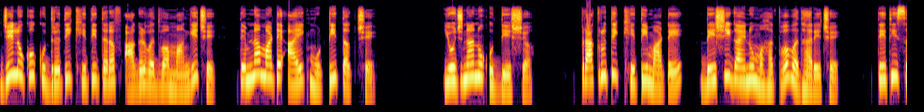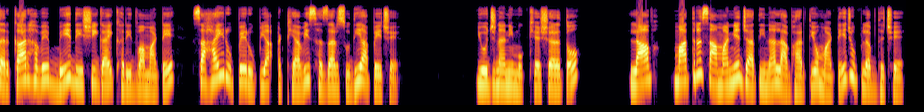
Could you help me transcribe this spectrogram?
જે લોકો કુદરતી ખેતી તરફ આગળ વધવા માંગે છે તેમના માટે આ એક મોટી તક છે. યોજનાનો ઉદ્દેશ્ય પ્રાકૃતિક ખેતી માટે દેશી ગાયનું મહત્વ વધારે છે. તેથી સરકાર હવે બે દેશી ગાય ખરીદવા માટે સહાય રૂપે રૂપિયા અઠ્યાવીસ હજાર સુધી આપે છે. યોજનાની મુખ્ય શરતો, લાભ માત્ર સામાન્ય જાતિના લાભાર્થીઓ માટે જ ઉપલબ્ધ છે.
